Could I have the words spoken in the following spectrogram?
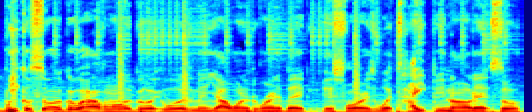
week or so ago, however long ago it was, man. Y'all wanted to run it back as far as what type and all that. So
